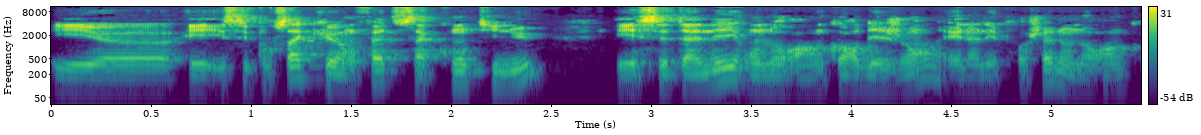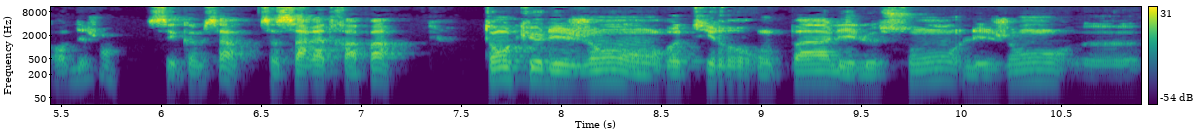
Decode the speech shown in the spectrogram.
Et, euh, et c'est pour ça que en fait ça continue. Et cette année, on aura encore des gens, et l'année prochaine, on aura encore des gens. C'est comme ça, ça s'arrêtera pas. Tant que les gens en retireront pas les leçons, les gens euh,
